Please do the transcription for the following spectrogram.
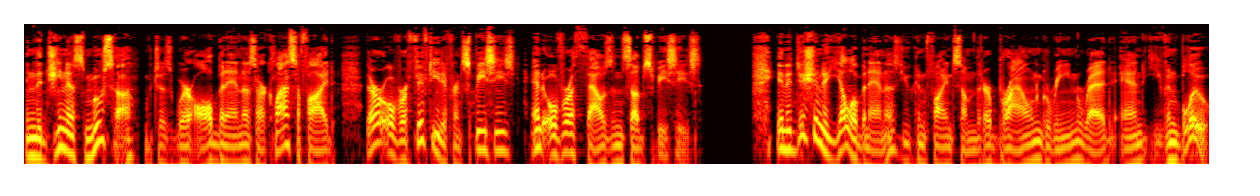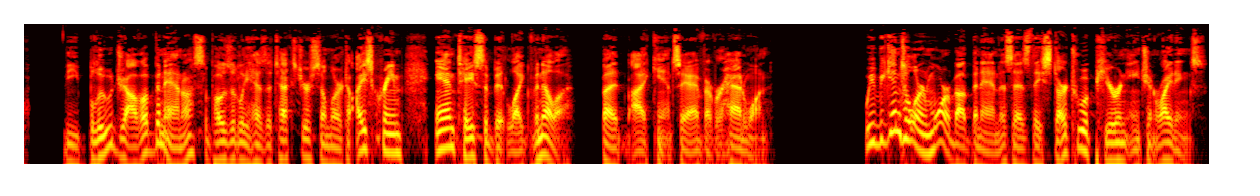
In the genus Musa, which is where all bananas are classified, there are over 50 different species and over a thousand subspecies. In addition to yellow bananas, you can find some that are brown, green, red, and even blue. The blue Java banana supposedly has a texture similar to ice cream and tastes a bit like vanilla, but I can't say I've ever had one. We begin to learn more about bananas as they start to appear in ancient writings.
